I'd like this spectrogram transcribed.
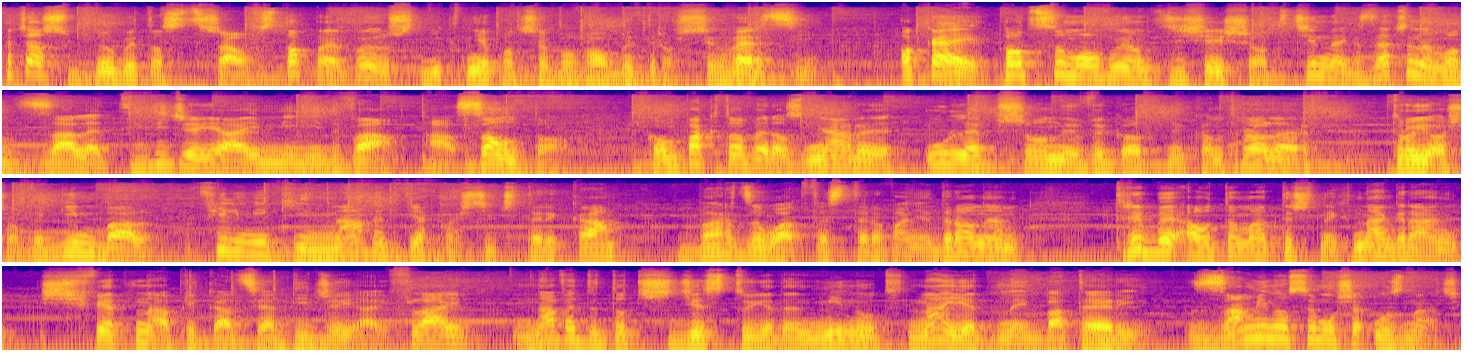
Chociaż byłby to strzał w stopę, bo już nikt nie potrzebowałby droższych wersji. Ok, podsumowując dzisiejszy odcinek, zaczynam od zalet DJI Mini 2, a są to kompaktowe rozmiary, ulepszony wygodny kontroler, trójosiowy gimbal, filmiki nawet w jakości 4K, bardzo łatwe sterowanie dronem, tryby automatycznych nagrań, świetna aplikacja DJI Fly, nawet do 31 minut na jednej baterii. Za minusy muszę uznać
